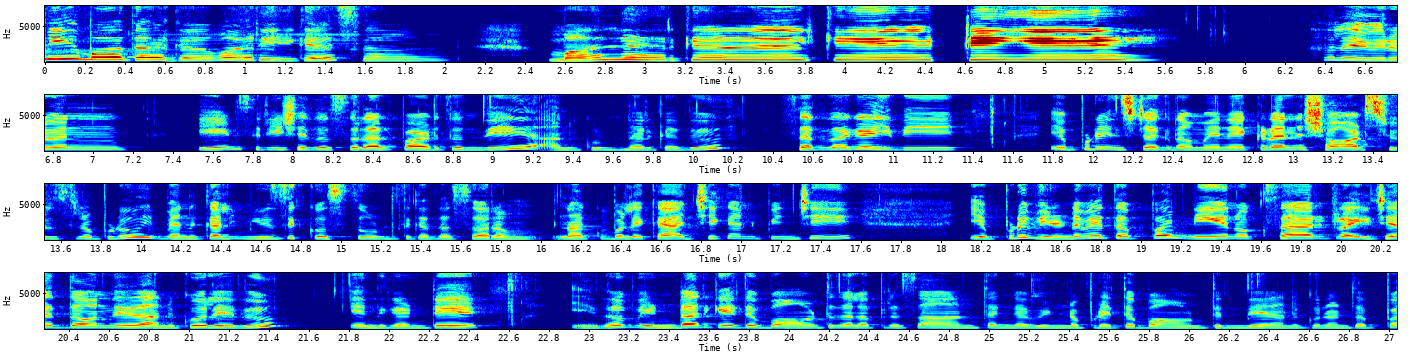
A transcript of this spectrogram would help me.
ని ప మలర్గల్ కేటియే హలో ఎవరివన్ ఏంటి శిరీష్ ఏదో స్వరాలు పాడుతుంది అనుకుంటున్నారు కదా సరదాగా ఇది ఎప్పుడు ఇన్స్టాగ్రామ్ అయినా ఎక్కడైనా షార్ట్స్ చూసినప్పుడు వెనకాల మ్యూజిక్ వస్తూ ఉంటుంది కదా స్వరం నాకు భలే క్యాచీగా అనిపించి ఎప్పుడు వినడమే తప్ప నేను ఒకసారి ట్రై చేద్దామని నేను అనుకోలేదు ఎందుకంటే ఏదో వినడానికి అయితే బాగుంటుంది అలా ప్రశాంతంగా విన్నప్పుడైతే బాగుంటుంది అని అనుకున్నాను తప్ప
